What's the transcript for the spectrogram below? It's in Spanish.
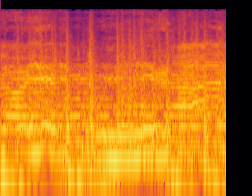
No hay para.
